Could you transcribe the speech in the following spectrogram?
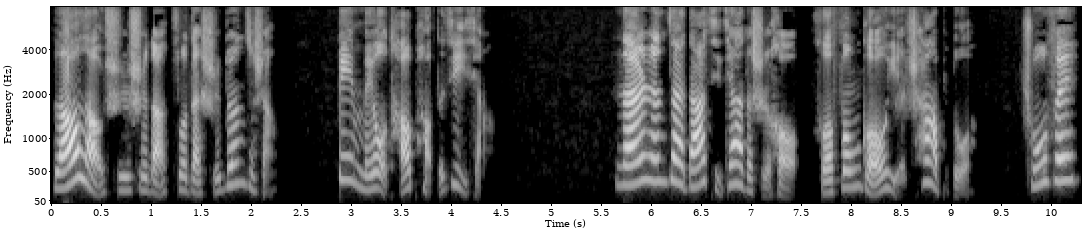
老老实实的坐在石墩子上，并没有逃跑的迹象。男人在打起架的时候和疯狗也差不多，除非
